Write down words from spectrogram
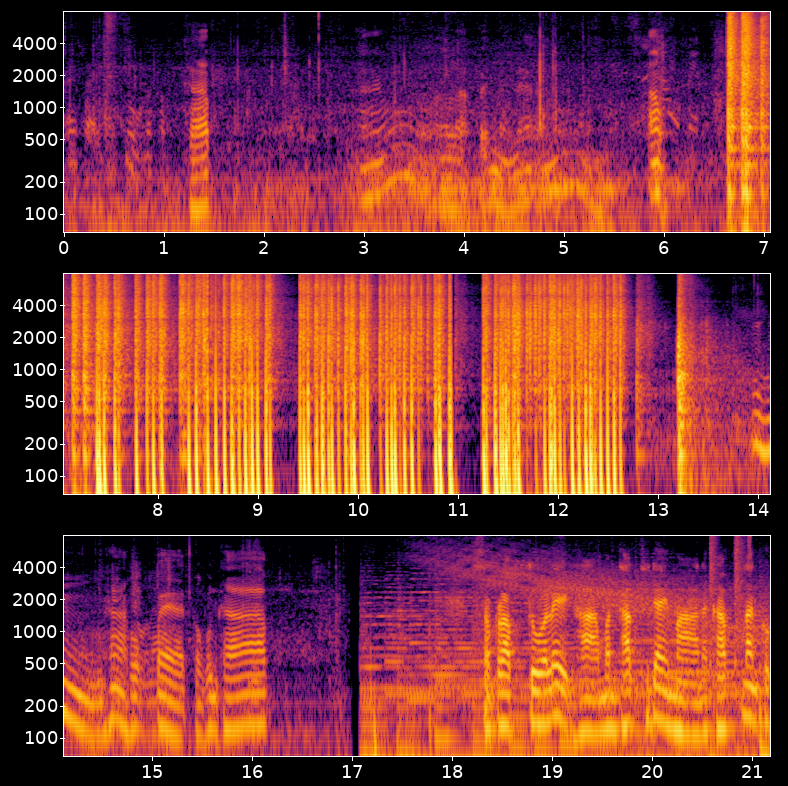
ไอ้ใส่โจกแล้วครับครับเอาเอาละแป๊บหนึ่งนะเอา ห้าหกแปดขอบคุณครับสำหรับตัวเลขหางบรรทัดที่ได้มานะครับ นั่นก็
